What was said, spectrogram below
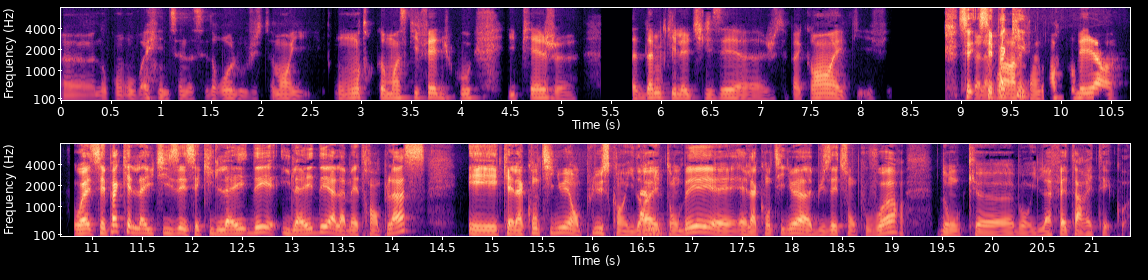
donc on, voit une scène assez drôle où justement on montre comment est-ce qu'il fait. Du coup, il piège euh, cette dame qu'il a utilisée, euh, je sais pas quand, et qui. C'est pas qu'il. Ouais, c'est pas qu'elle l'a utilisée, c'est qu'il l'a aidé, il a aidé à la mettre en place et qu'elle a continué en plus quand Hydra ah est tombée, elle a continué à abuser de son pouvoir. Donc bon, il l'a fait arrêter quoi.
